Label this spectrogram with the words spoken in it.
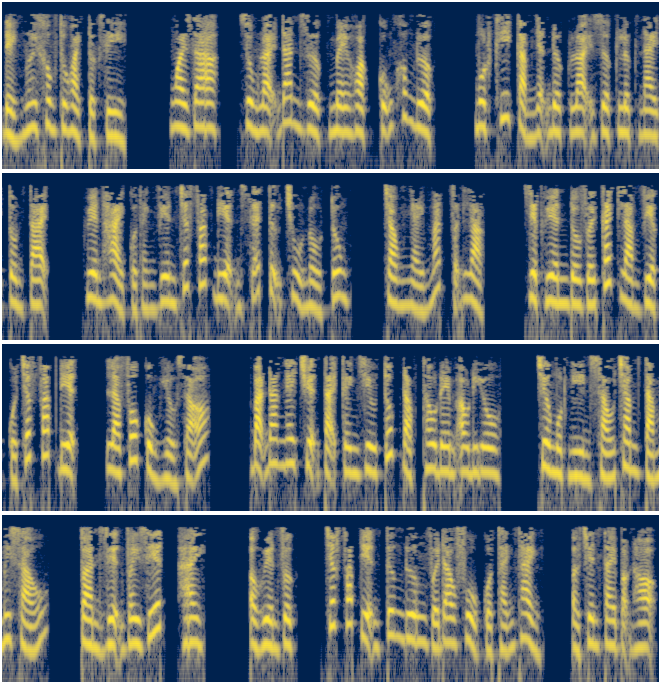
để ngươi không thu hoạch được gì. Ngoài ra, dùng loại đan dược mê hoặc cũng không được, một khi cảm nhận được loại dược lực này tồn tại, huyền hải của thành viên chấp pháp điện sẽ tự chủ nổ tung, trong nháy mắt vẫn lạc. Diệp Huyền đối với cách làm việc của chấp pháp điện là vô cùng hiểu rõ. Bạn đang nghe chuyện tại kênh youtube đọc thâu đêm audio, chương 1686, toàn diện vây giết, 2. Ở huyền vực, chấp pháp điện tương đương với đao phủ của Thánh Thành, ở trên tay bọn họ,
